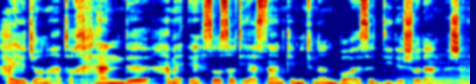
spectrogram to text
هیجان و حتی خنده همه احساساتی هستند که می‌تونن باعث دیده شدن بشن.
